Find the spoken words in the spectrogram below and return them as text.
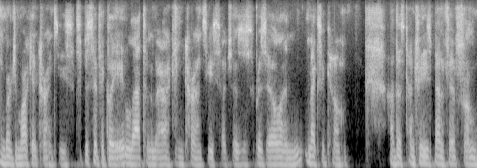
emerging market currencies, specifically Latin American currencies such as Brazil and Mexico. Uh, those countries benefit from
